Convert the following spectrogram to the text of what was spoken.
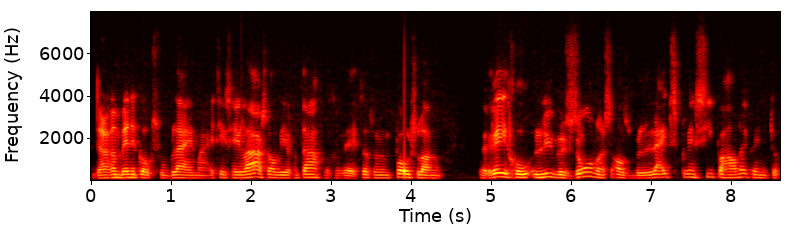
Daarom ben ik ook zo blij, maar het is helaas alweer van tafel geweest dat we een poos lang regelluwe zones als beleidsprincipe hadden. Ik weet niet of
